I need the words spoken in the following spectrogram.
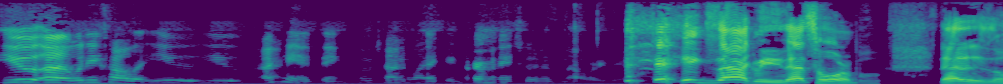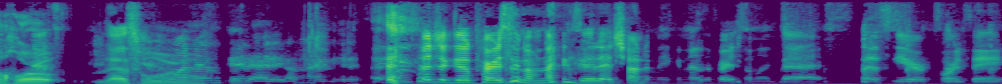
You uh, what do you call it? You you. I can't think. I'm trying to like incriminate you, and it's not working. exactly. That's horrible. That is a horrible. That's You're the one horrible. good at it. I'm not good at it. I'm such a good person. I'm not good at trying to make another person like that. That's your forte.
